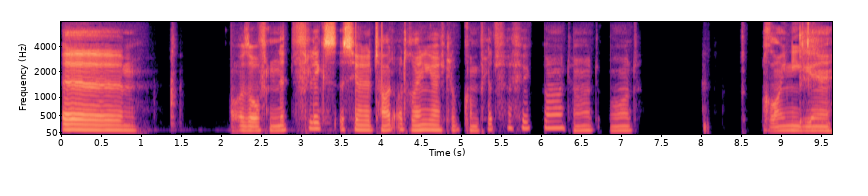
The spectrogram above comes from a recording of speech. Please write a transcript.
Ähm, also auf Netflix ist ja der Tatortreiniger, ich glaube, komplett verfügbar. Tatort Reiniger.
